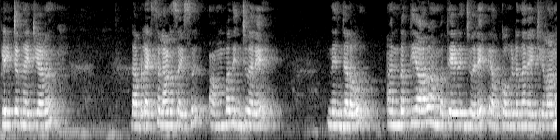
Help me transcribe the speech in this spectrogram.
പ്ലേറ്റഡ് നൈറ്റിയാണ് ഡബിൾ എക്സൽ ആണ് സൈസ് അമ്പത് ഇഞ്ച് വരെ നെഞ്ചളവും അൻപത്തിയാറ് അമ്പത്തിയേഴ് ഇഞ്ച് വരെ ഇറക്കവും കിട്ടുന്ന നൈറ്റികളാണ്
